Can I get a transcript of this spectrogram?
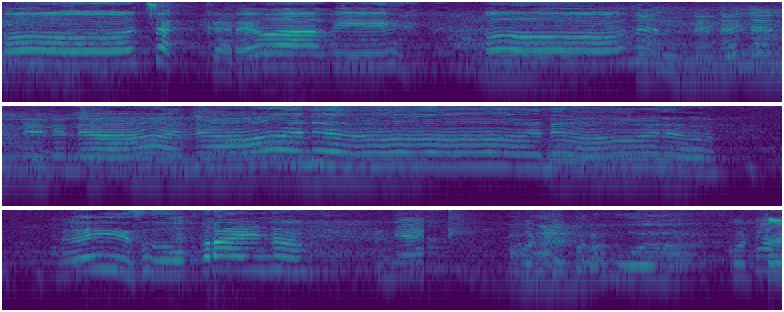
ഓ ചക്കര വാവി ഓ സൂപ്പർ ആയിരുന്നു കുട്ടു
